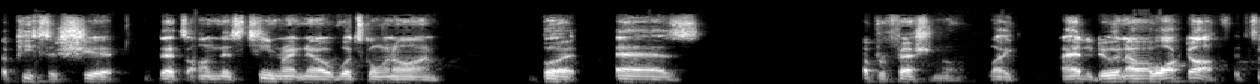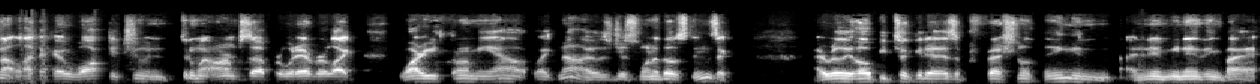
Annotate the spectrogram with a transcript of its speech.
a piece of shit that's on this team right now of what's going on, but as a professional. Like I had to do it and I walked off. It's not like I walked at you and threw my arms up or whatever. Like, why are you throwing me out? Like, no, it was just one of those things. Like, I really hope he took it as a professional thing and I didn't mean anything by it.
